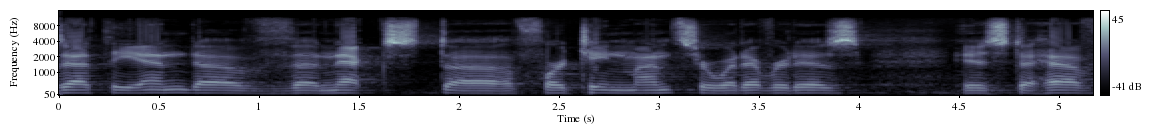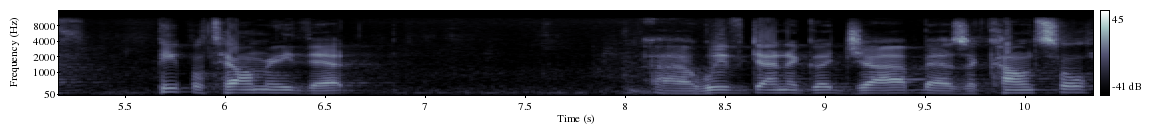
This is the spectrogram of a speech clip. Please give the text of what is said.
At the end of the next uh, 14 months or whatever it is, is to have people tell me that uh, we've done a good job as a council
